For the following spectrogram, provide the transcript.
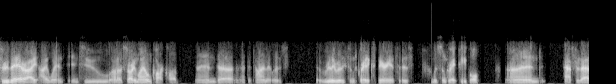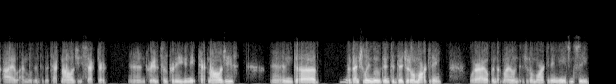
Through there, I, I went into uh, starting my own car club, and uh, at the time it was really, really some great experiences with some great people. And after that, I, I moved into the technology sector and created some pretty unique technologies and uh, eventually moved into digital marketing, where I opened up my own digital marketing agency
